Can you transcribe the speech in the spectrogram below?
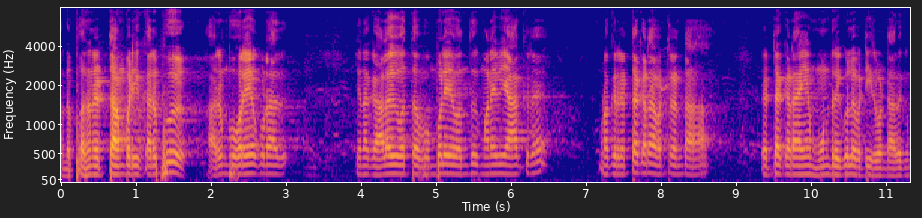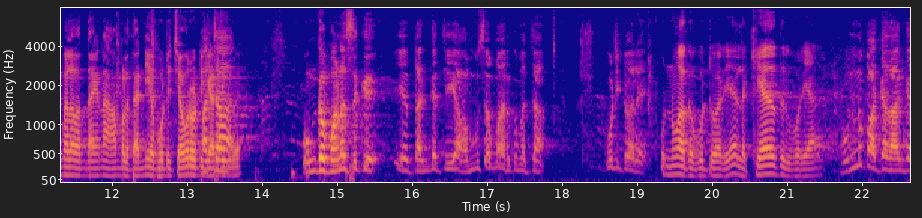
அந்த பதினெட்டாம் படி கருப்பு அரும்பு குறையக்கூடாது எனக்கு அழகு வத்த பொம்பளைய வந்து மனைவி ஆக்குற. உனக்கு ரெட்டை கடை வெட்டுறேன்டா. ரெட்டை கடாயும் மூன்றைக்குள்ள வெட்டிடுவேன்டா. அதுக்கு மேல வந்தாங்கன்னா ஆம்பளை தண்ணியை போட்டு செவரொட்டி மச்சான் அடிச்சிடுவேன் உங்க மனசுக்கு என் தங்கச்சி அம்சமா இருக்கு மச்சான். கூட்டிட்டு வரேன். பொண்ணுவாக்க கூட்டு வரியா? இல்ல கேதத்துக்கு போறியா? பொண்ணு பார்க்கதாங்க.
